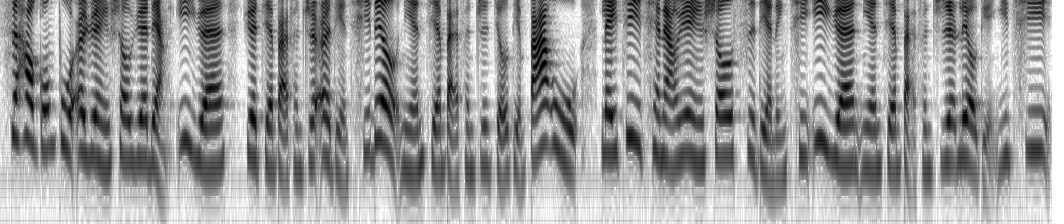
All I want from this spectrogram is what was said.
四号公布二月营收约两亿元，月减百分之二点七六，年减百分之九点八五，累计前两月营收四点零七亿元，年减百分之六点一七。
